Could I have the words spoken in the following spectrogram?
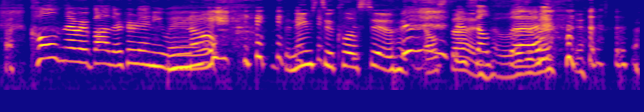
cold never bothered her anyway. No, the name's too close too. It's Elsa it's and Elsa. Elizabeth. Yeah.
